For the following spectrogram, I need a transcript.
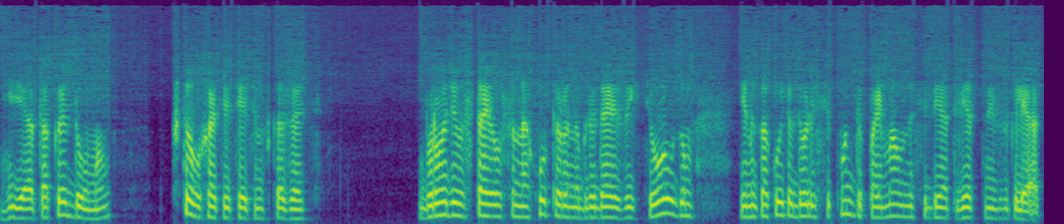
я так и думал. Что вы хотите этим сказать?» Броди уставился на Хупера, наблюдая за их теологом, и на какую-то долю секунды поймал на себе ответный взгляд.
